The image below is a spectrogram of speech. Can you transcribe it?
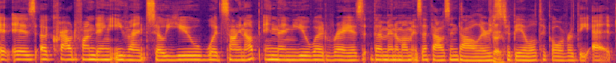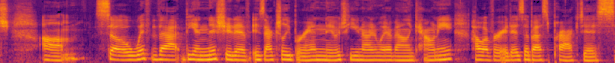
it is a crowdfunding event, so you would sign up and then you would raise the minimum is a thousand dollars to be able to go over the edge. Um, so, with that, the initiative is actually brand new to United Way of Allen County. However, it is a best practice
